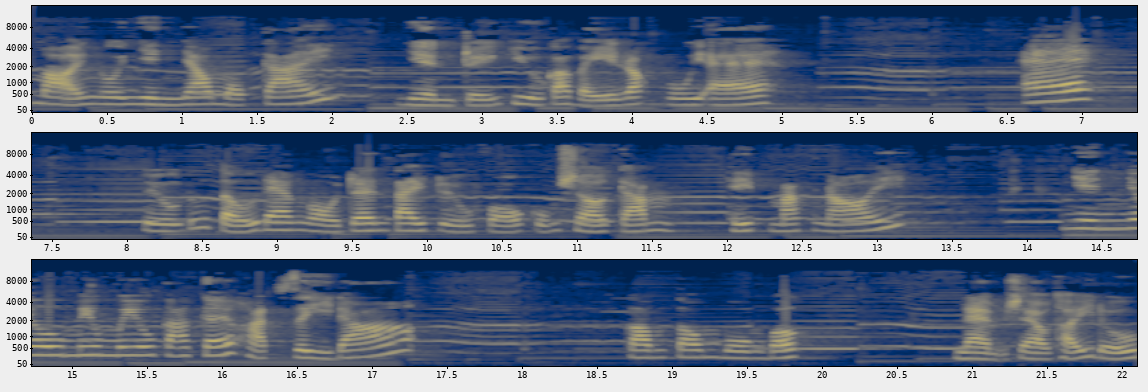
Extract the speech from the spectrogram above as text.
Mọi người nhìn nhau một cái, Nhìn triển chiêu có vẻ rất vui à À Tiểu tứ tử đang ngồi trên tay triệu phổ cũng sợ cầm, Hiếp mắt nói, Nhìn như miêu miêu có kế hoạch gì đó? Công tôn buồn bực, Làm sao thấy được?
